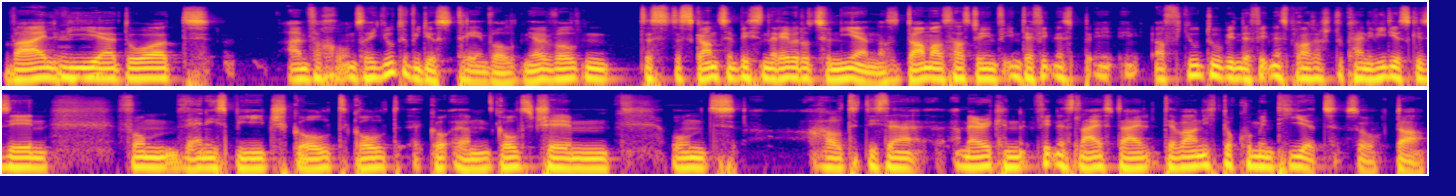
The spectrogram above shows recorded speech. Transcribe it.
weil mhm. wir dort einfach unsere YouTube-Videos drehen wollten. Ja, wir wollten das, das Ganze ein bisschen revolutionieren. Also damals hast du in, der Fitness, auf YouTube in der Fitnessbranche hast du keine Videos gesehen vom Venice Beach, Gold, Gold, ähm, Gold's Gym und halt dieser American Fitness Lifestyle, der war nicht dokumentiert, so da,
